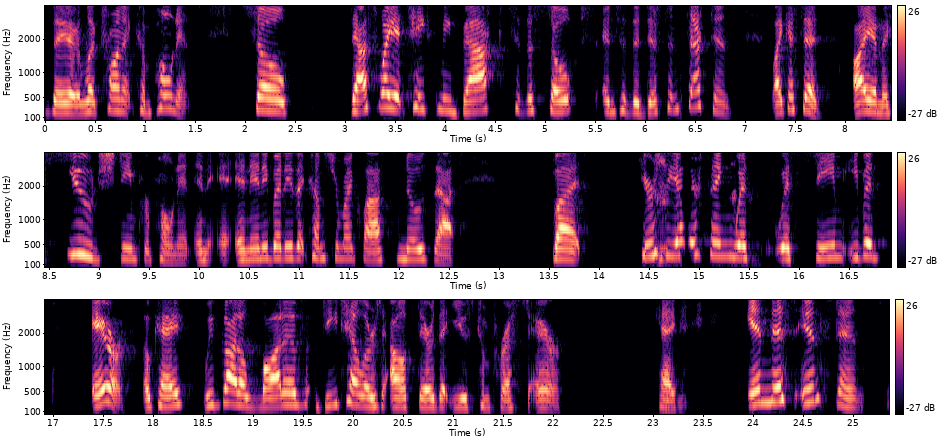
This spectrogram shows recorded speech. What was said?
the electronic components. So that's why it takes me back to the soaps and to the disinfectants. Like I said, I am a huge steam proponent, and, and anybody that comes through my class knows that. But here's the other thing with with steam, even air. Okay, we've got a lot of detailers out there that use compressed air. Okay, mm-hmm. in this instance,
